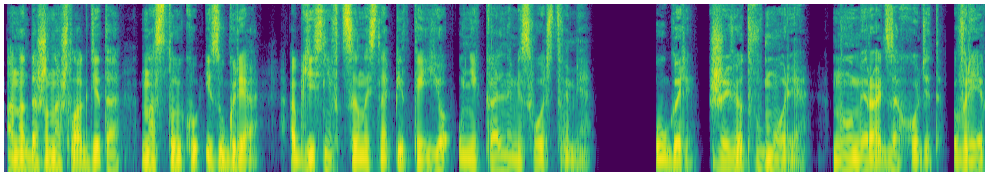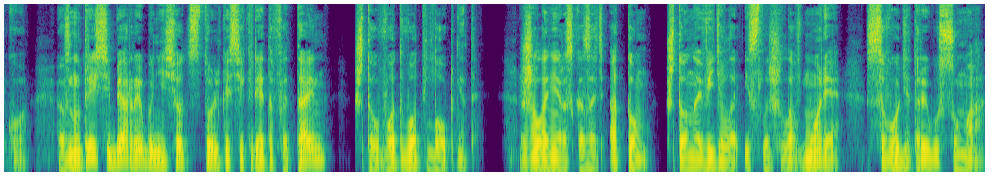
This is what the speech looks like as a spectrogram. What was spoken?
Она даже нашла где-то настойку из угря, объяснив ценность напитка ее уникальными свойствами. Угорь живет в море, но умирать заходит в реку. Внутри себя рыба несет столько секретов и тайн, что вот-вот лопнет. Желание рассказать о том, что она видела и слышала в море, сводит рыбу с ума,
